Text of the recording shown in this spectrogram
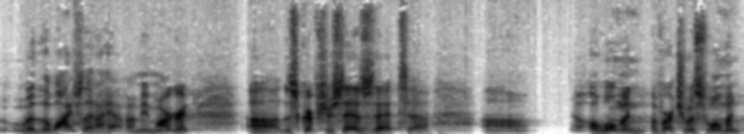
with the wives that I have. I mean, Margaret, uh, the scripture says that uh, uh, a woman, a virtuous woman,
